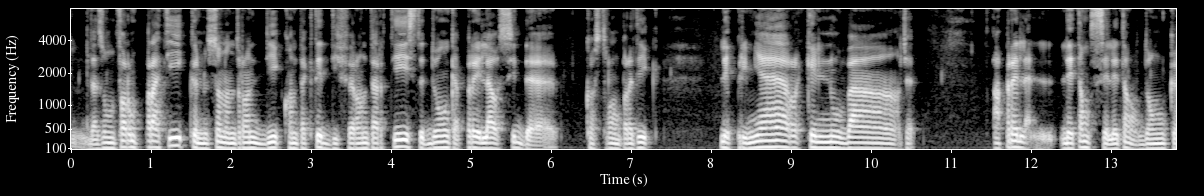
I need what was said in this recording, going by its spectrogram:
dans une forme pratique, nous sommes en train de contacter différents artistes, donc après là aussi de construire en pratique les premières qu'elle nous va... après, le temps, c'est le temps, donc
